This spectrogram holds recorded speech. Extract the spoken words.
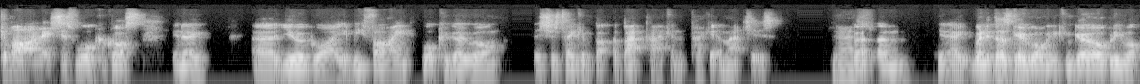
Come on, let's just walk across, you know, uh, Uruguay. It'd be fine. What could go wrong? Let's just take a, a backpack and a packet of matches. Yes. But um, you know, when it does go wrong, it can go horribly wrong.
